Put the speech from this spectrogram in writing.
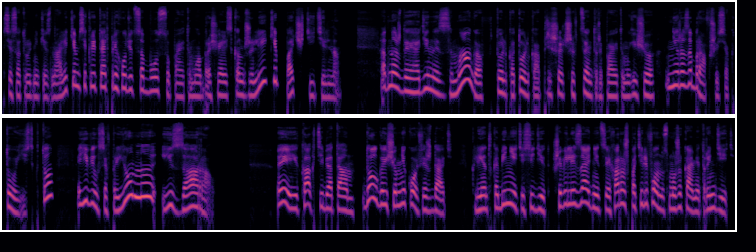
все сотрудники знали, кем секретарь приходится боссу, поэтому обращались к Анжелике почтительно. Однажды один из магов, только-только пришедший в центр и поэтому еще не разобравшийся, кто есть кто, явился в приемную и заорал. «Эй, как тебя там? Долго еще мне кофе ждать? Клиент в кабинете сидит, шевели задницей, хорош по телефону с мужиками трындеть».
